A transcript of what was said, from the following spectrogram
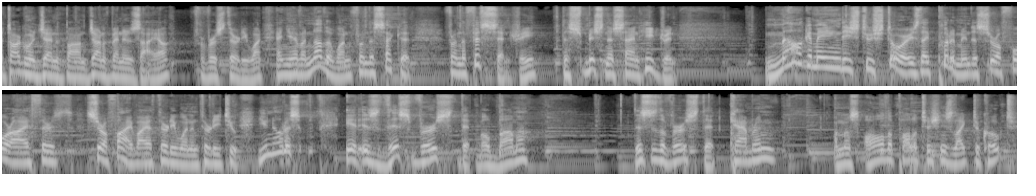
the Targum of Jonathan, Jonathan ben Uzziah for verse 31, and you have another one from the second, from the fifth century, the Mishnah Sanhedrin, amalgamating these two stories, they put them into Surah 4, ayah thir- Surah 5, ayah 31 and 32. You notice it is this verse that Obama, this is the verse that Cameron, almost all the politicians like to quote,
